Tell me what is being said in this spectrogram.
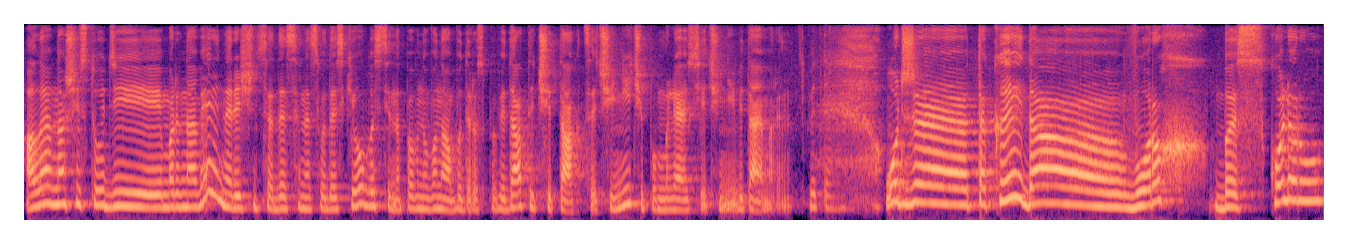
Але в нашій студії Марина Аверіна, річниця ДСНС в Одеській області, напевно, вона буде розповідати, чи так це чи ні, чи помиляюсь я чи ні. Вітаю, Марина. Вітаю. Отже, такий да, ворог без кольору,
